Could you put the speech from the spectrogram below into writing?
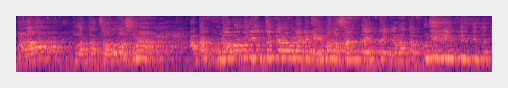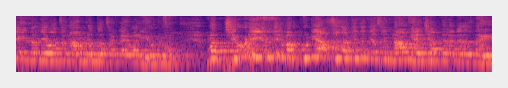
मला तू आता चाललास ना आता कुणाबरोबर युद्ध करावं लागेल हे मला सांगता येत नाही कारण आता कुणी येतील तिथं ते इंद्रदेवाचं नाम रथाचा कैवारी घेऊन. मग जेवढे येतील मग कुणी असू जा तिथं त्याचं नाव घ्यायची आपल्याला गरज नाही.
